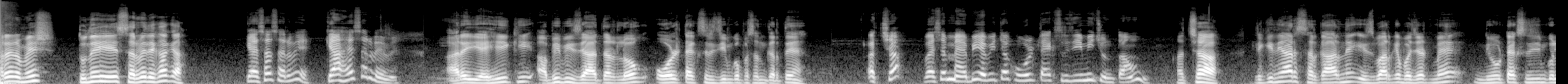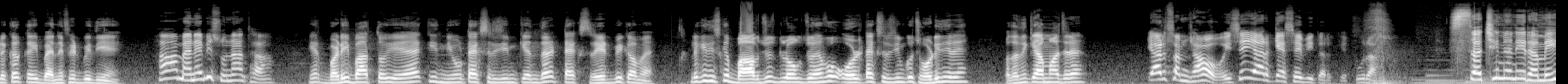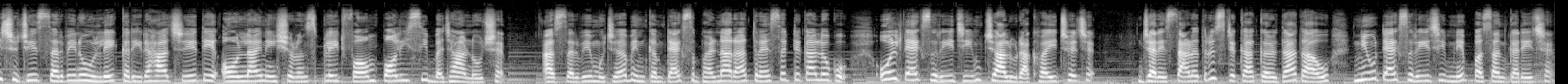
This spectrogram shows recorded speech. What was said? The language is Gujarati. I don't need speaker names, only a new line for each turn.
अरे रमेश तूने ये सर्वे देखा क्या?
कैसा सर्वे? क्या है सर्वे में?
अरे यही कि अभी भी ज़्यादातर लोग ओल्ड टैक्स रिजीम को पसंद करते हैं।
अच्छा वैसे मैं भी अभी तक ओल्ड टैक्स रिजीम ही चुनता हूँ।
अच्छा लेकिन यार सरकार ने इस बार के बजट में न्यू टैक्स रिजीम को लेकर कई बेनिफिट भी दिए हैं।
हाँ मैंने भी सुना था।
यार बड़ी बात तो ये है कि न्यू टैक्स रिजीम के अंदर टैक्स रेट भी कम है लेकिन इसके बावजूद लोग जो हैं वो ओल्ड टैक्स रिजीम को छोड़ ही नहीं रहे पता नहीं क्या माजरा है।
यार समझाओ इसे यार कैसे भी करके पूरा।
સચિન અને રમેશ જે સર્વેનો ઉલ્લેખ કરી રહ્યા છે તે ઓનલાઈન ઇન્સ્યોરન્સ પ્લેટફોર્મ પોલિસી બજારનો છે. આ સર્વે મુજબ ઇન્કમ ટેક્સ ભરનારા ત્રેસઠ ટકા લોકો ઓલ્ડ ટેક્સ રેજીમ ચાલુ રાખવા ઈચ્છે છે. જ્યારે સાડત્રીસ ટકા કરદાતાઓ ન્યૂ ટેક્સ રેજીમને પસંદ કરે છે.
